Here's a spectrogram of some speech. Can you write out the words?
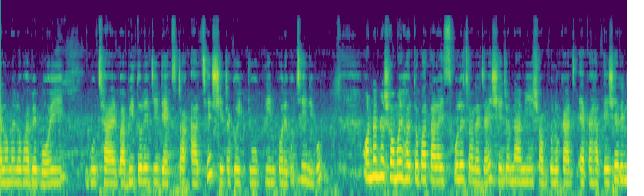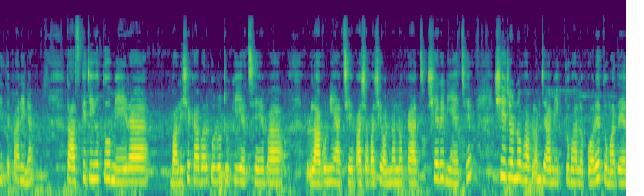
এলোমেলোভাবে বই গুছায় বা ভিতরে যে ডেস্কটা আছে সেটাকেও একটু ক্লিন করে গুছিয়ে নিব। অন্যান্য সময় হয়তো বা তারা স্কুলে চলে যায়, সেজন্য আমি সবগুলো কাজ একা হাতে সেরে নিতে পারি না। তো আজকে যেহেতু মেয়েরা বালিশে কাবারগুলো ঢুকিয়েছে বা লাবণী আছে, পাশাপাশি অন্যান্য কাজ সেরে নিয়েছে সেই জন্য ভাবলাম যে আমি একটু ভালো করে তোমাদের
